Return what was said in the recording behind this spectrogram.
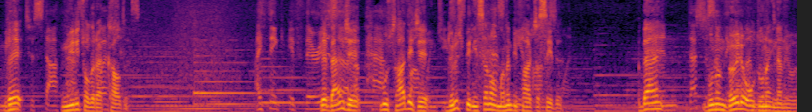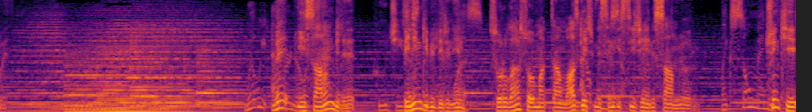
ve mürit olarak kaldı. Ve bence bu sadece dürüst bir insan olmanın bir parçasıydı. Ben bunun böyle olduğuna inanıyorum. Ve İsa'nın bile benim gibi birinin sorular sormaktan vazgeçmesini isteyeceğini sanmıyorum. Çünkü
